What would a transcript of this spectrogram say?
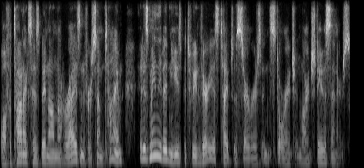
While photonics has been on the horizon for some time, it has mainly been used between various types of servers and storage in large data centers.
